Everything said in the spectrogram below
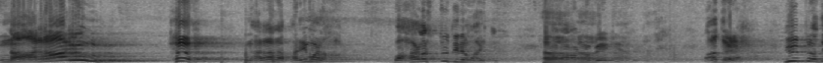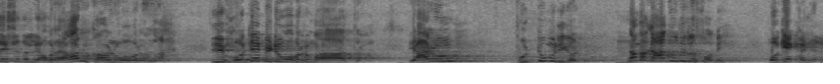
ನಾರಾರು. ನರರ ಪರಿಮಳ. ಬಹಳಷ್ಟು ದಿನವಾಯಿತು. ಹಾ. ಆದರೆ ಈ ಪ್ರದೇಶದಲ್ಲಿ ಅವರ ಯಾರು ಕಾಣುವವರಲ್ಲ? ಈ ಹೊಗೆ ಬಿಡುವವರು ಮಾತ್ರ. ಯಾರು? ಗುಡ್ಡು ಮುರಿಗಳು. ನಮಗಾಗುವುದಿಲ್ಲ ಸ್ವಾಮಿ. ಹೊಗೆ ಕಣ್ಣರ.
